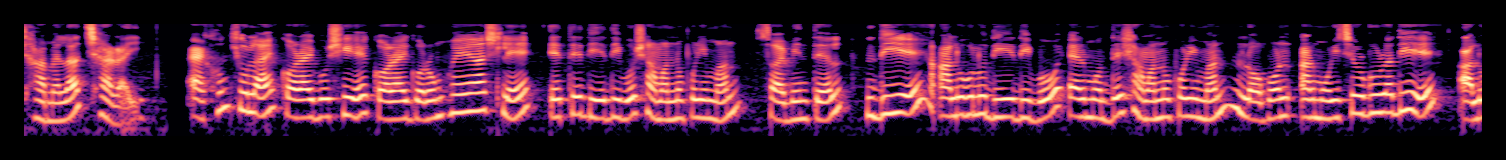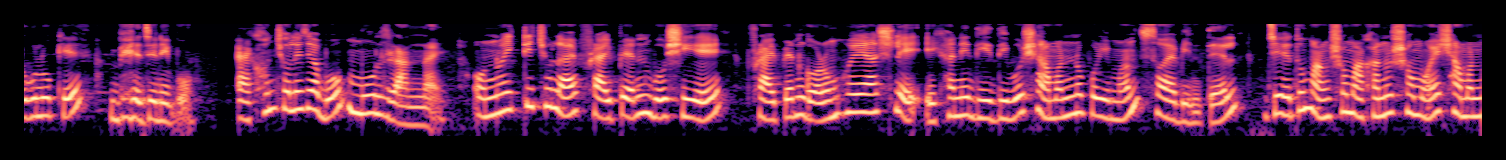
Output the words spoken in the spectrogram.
ঝামেলা ছাড়াই। এখন চুলায় কড়াই বসিয়ে কড়াই গরম হয়ে আসলে এতে দিয়ে দিব সামান্য পরিমাণ সয়াবিন তেল। দিয়ে আলুগুলো দিয়ে দিব, এর মধ্যে সামান্য পরিমাণ লবণ আর মরিচের গুঁড়া দিয়ে আলুগুলোকে ভেজে নিব। এখন চলে যাব মূল রান্নায়। অন্য একটি চুলায় ফ্রাই প্যান বসিয়ে ফ্রাই প্যান গরম হয়ে আসলে এখানে দিয়ে দিব সামান্য পরিমাণ সয়াবিন তেল। যেহেতু মাংস মাখানোর সময় সামান্য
